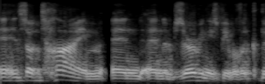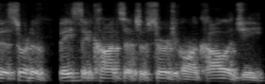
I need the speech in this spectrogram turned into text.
and so time and and observing these people, the, the sort of basic concepts of surgical oncology,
